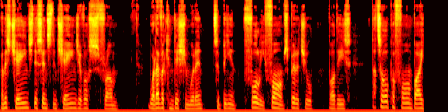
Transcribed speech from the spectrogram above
And this change, this instant change of us from whatever condition we're in to being fully formed spiritual bodies, that's all performed by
